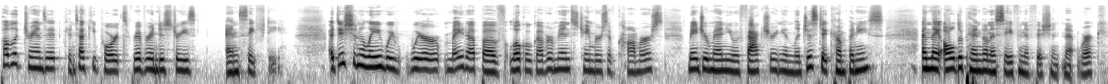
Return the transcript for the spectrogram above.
public transit, Kentucky ports, river industries, and safety. Additionally, we, we're made up of local governments, chambers of commerce, major manufacturing and logistic companies, and they all depend on a safe and efficient network.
